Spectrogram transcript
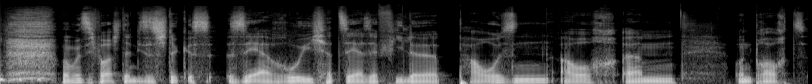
man muss sich vorstellen, dieses Stück ist sehr ruhig, hat sehr, sehr viele Pausen auch ähm, und braucht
